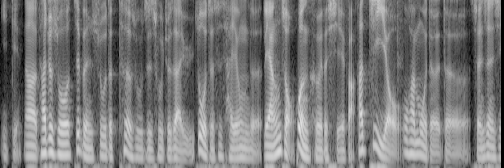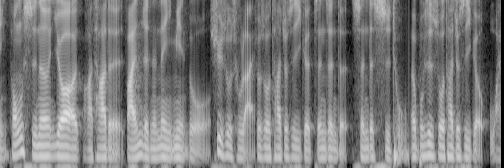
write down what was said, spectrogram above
一点。那他就说这本书的特殊之处就在于作者是采用的两种混合的写法，它既有穆罕默德的神圣性，同时呢又要把他的凡人的那一面所叙述出来，就说他就是一个真正的神的使徒，而不是说他就是一个完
